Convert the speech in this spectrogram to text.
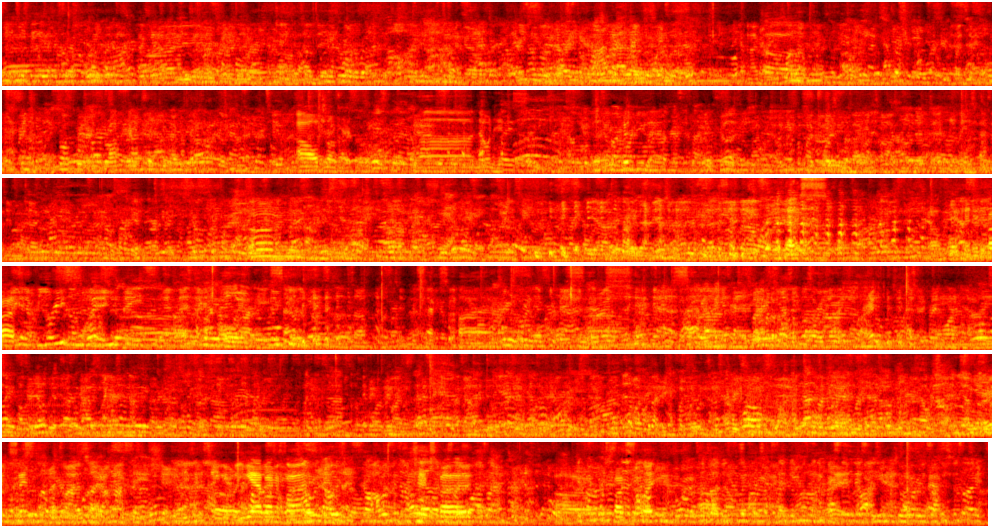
I'll draw a card. Uh, no one hits. Yes. I'll Hit for five. Fold on a seven. Checks five. Uh, Yab a five. Checks five. Uh, five split.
